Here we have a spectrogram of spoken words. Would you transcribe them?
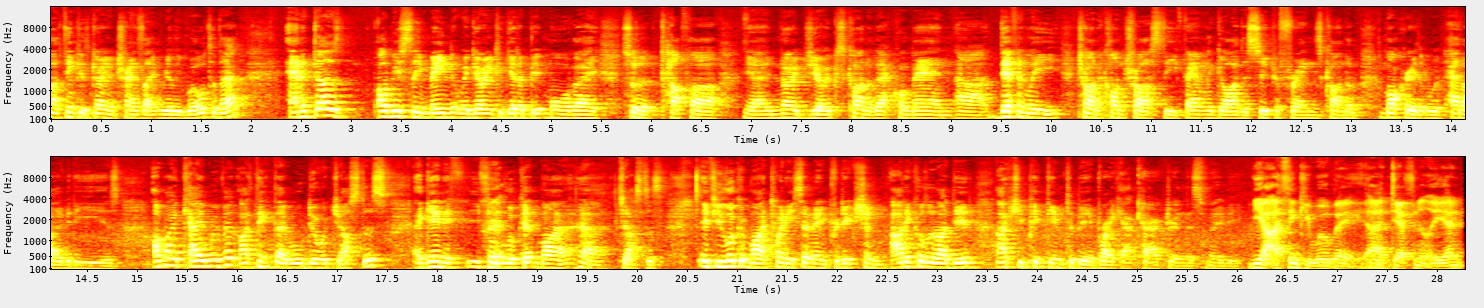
I think, is going to translate really well to that. And it does obviously mean that we're going to get a bit more of a sort of tougher, you know, no jokes kind of Aquaman. Uh, definitely trying to contrast the Family Guy, the Super Friends kind of mockery that we've had over the years. I'm okay with it. I think they will do it justice. Again, if, if you look at my uh, justice, if you look at my 2017 prediction article that I did, I actually picked him to be a breakout character in this movie. Yeah, I think he will be uh, definitely, and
